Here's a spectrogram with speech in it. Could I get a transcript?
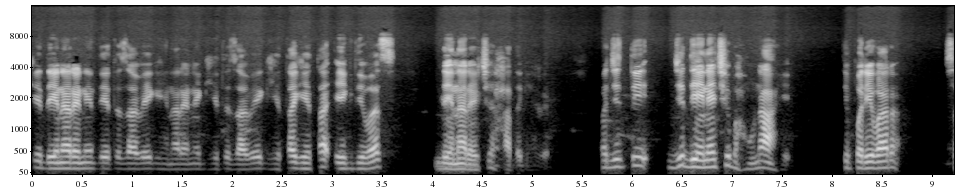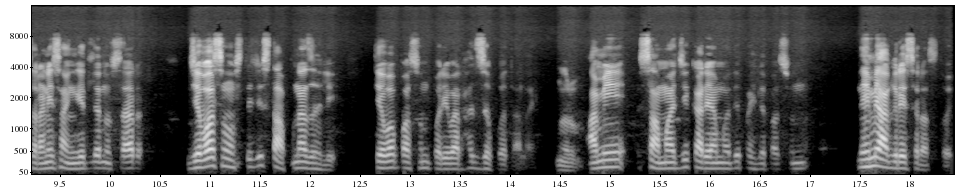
की देणाऱ्याने देत जावे घेणाऱ्याने घेत जावे. घेता घेता एक दिवस देणाऱ्याचे हात घ्यावे. म्हणजे ती जी देण्याची भावना आहे ती परिवार सरांनी सांगितल्यानुसार जेव्हा संस्थेची स्थापना झाली तेव्हापासून परिवार हा जपत आलाय. आम्ही सामाजिक कार्यामध्ये पहिल्यापासून नेहमी अग्रेसर असतोय.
